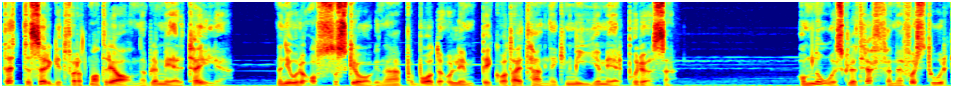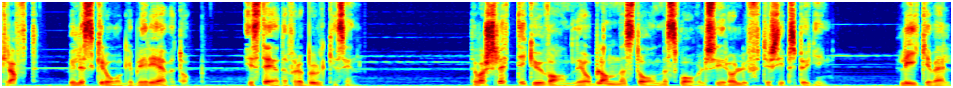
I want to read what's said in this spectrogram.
Dette sørget for at materialene ble mer tøyelige, men gjorde også skrogene på både Olympic og Titanic mye mer porøse. Om noe skulle treffe med for stor kraft, ville skroget bli revet opp, i stedet for å bulkes inn. Det var slett ikke uvanlig å blande stål med svovelsyre og luft i skipsbygging. Likevel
